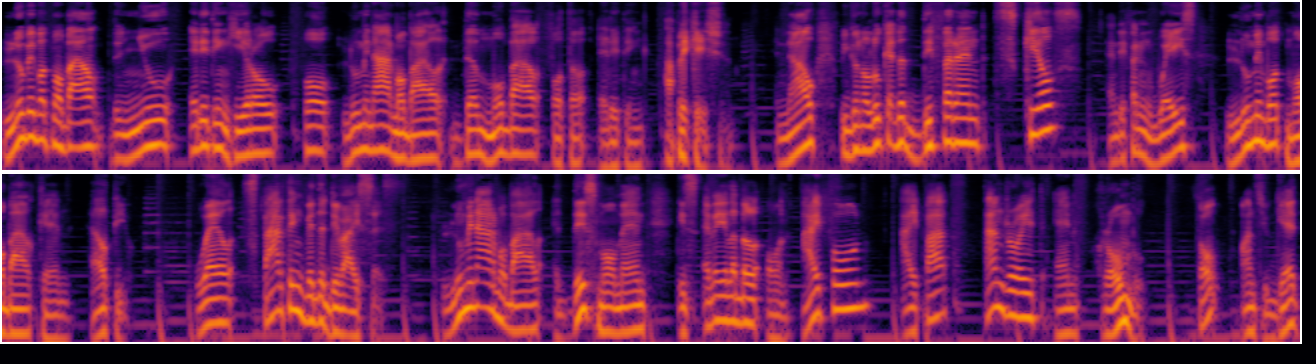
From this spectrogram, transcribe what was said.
Lumibot Mobile, the new editing hero for Luminar Mobile, the mobile photo editing application. And now we're gonna look at the different skills and different ways Lumibot Mobile can help you. Well, starting with the devices. Luminar Mobile at this moment is available on iPhone, iPad, Android and Chromebook. So once you get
